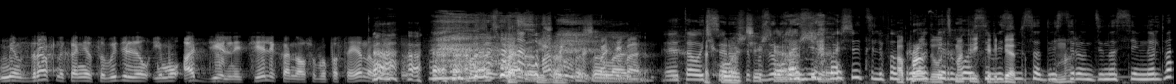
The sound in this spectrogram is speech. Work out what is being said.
Минздрав наконец-то выделил ему отдельный телеканал, чтобы постоянно... Спасибо. Это очень хорошее пожелание. Большой телефон эфир 8 800 200 ровно 9702.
